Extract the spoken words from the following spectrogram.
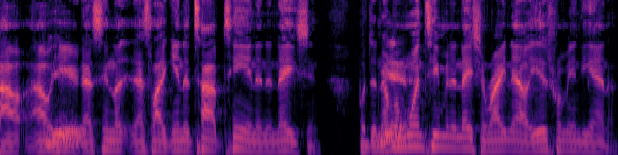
out out here. That's in the, that's like in the top ten in the nation. But the number Yeah. one team in the nation right now is from Indiana.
